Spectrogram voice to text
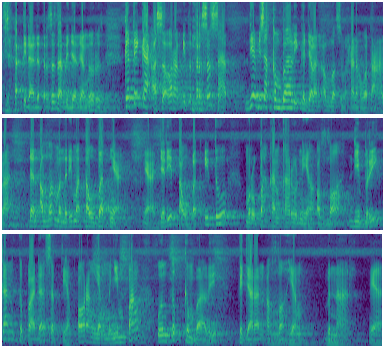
tidak tidak ada tersesat di jalan yang lurus. Ketika seorang itu tersesat dia bisa kembali ke jalan Allah Subhanahu wa taala dan Allah menerima taubatnya. Ya jadi taubat itu merupakan karunia Allah diberikan kepada setiap orang yang menyimpang untuk kembali ke jalan Allah yang benar ya.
